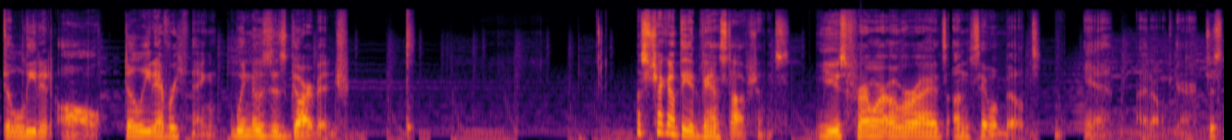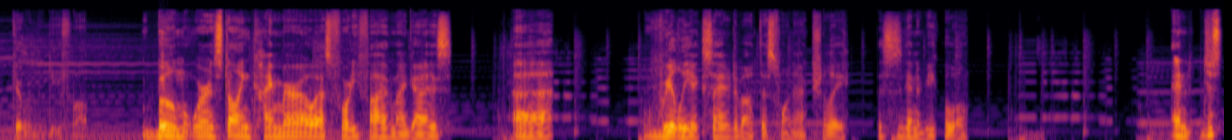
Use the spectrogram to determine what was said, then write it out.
Delete it all. Delete everything. Windows is garbage. Let's check out the advanced options. Use firmware overrides, unstable builds. Yeah, I don't care. Just go with the default. Boom, we're installing Chimera OS 45, my guys. Uh, really excited about this one, actually. This is going to be cool. And just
